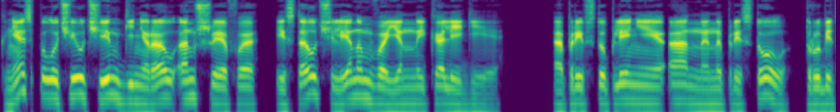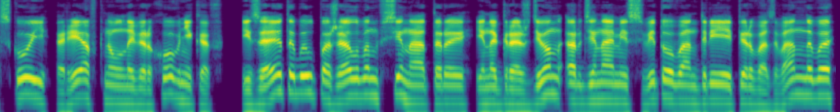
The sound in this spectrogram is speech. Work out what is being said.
князь получил чин генерал-аншефа и стал членом военной коллегии. А при вступлении Анны на престол Трубецкой рявкнул на верховников и за это был пожалован в сенаторы и награжден орденами святого Андрея Первозванного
